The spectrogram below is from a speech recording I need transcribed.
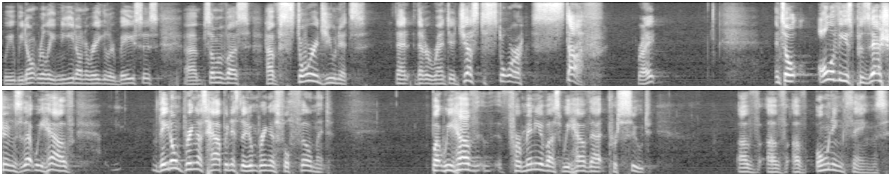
we, we don't really need on a regular basis. Um, some of us have storage units that that are rented just to store stuff right? And so all of these possessions that we have they don't bring us happiness, they don't bring us fulfillment. But we have, for many of us, we have that pursuit of, of, of owning things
